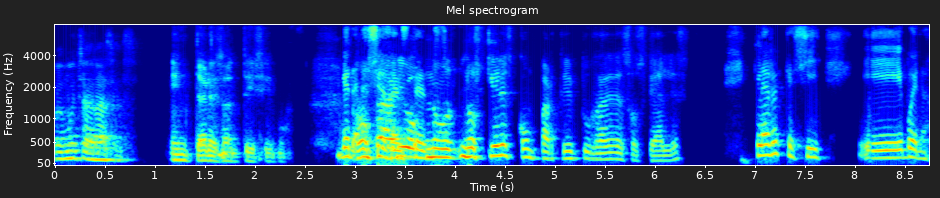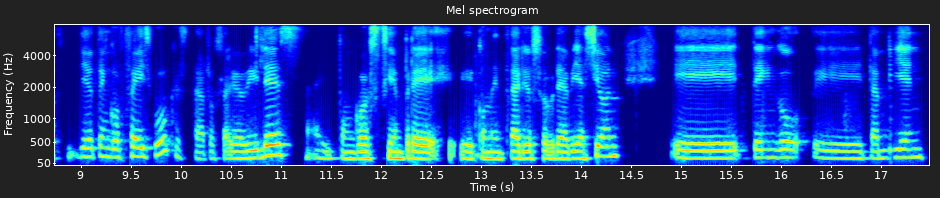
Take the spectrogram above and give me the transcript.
Pues muchas gracias. Interesantísimo. Rosario, ¿nos, quieres compartir tus redes sociales? Claro que sí. Eh, bueno, yo tengo Facebook, está Rosario Avilés, ahí pongo siempre eh, comentarios sobre aviación. Eh, tengo también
